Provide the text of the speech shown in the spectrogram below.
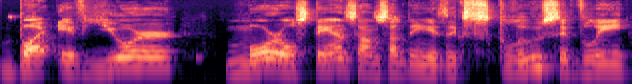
but if your moral stance on something is exclusively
